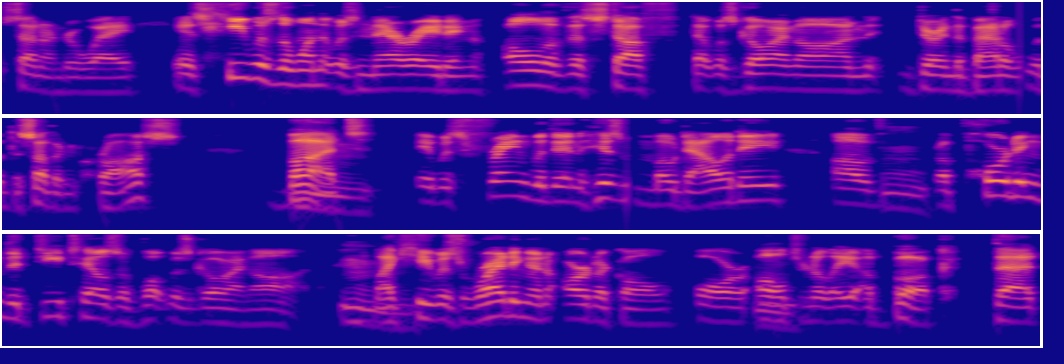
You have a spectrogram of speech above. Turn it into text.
set underway is he was the one that was narrating all of the stuff that was going on during the battle with the Southern Cross. But Mm. It was framed within his modality of Mm, reporting the details of what was going on like mm, he was writing an article or Mm. alternately a book that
